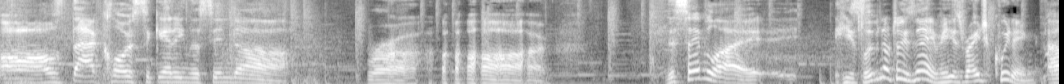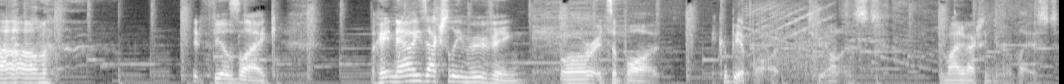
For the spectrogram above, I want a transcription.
Oh, I was that close to getting the Cinder. Bro. This Sableye, he's living up to his name. He's rage quitting. Um... it feels like. Okay, now he's actually moving. Or it's a bot. It could be a bot, to be honest. It might have actually been replaced.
